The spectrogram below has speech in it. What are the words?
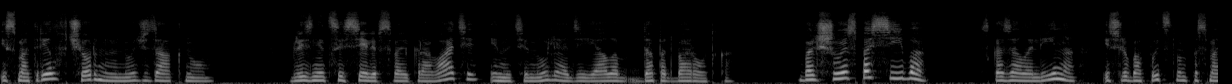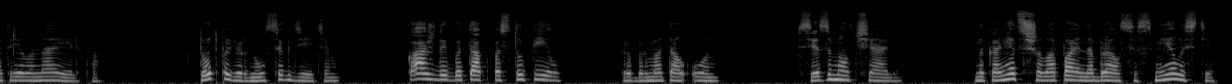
и смотрел в черную ночь за окном. Близнецы сели в свои кровати и натянули одеяло до подбородка. «Большое спасибо!» Сказала Лина и с любопытством посмотрела на эльфа. Тот повернулся к детям. «Каждый бы так поступил!» — пробормотал он. Все замолчали. Наконец Шалопай набрался смелости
